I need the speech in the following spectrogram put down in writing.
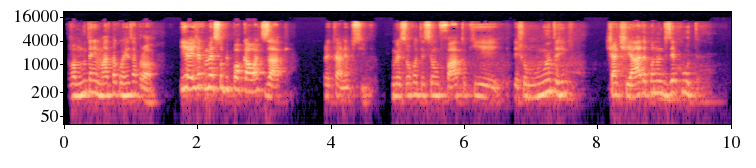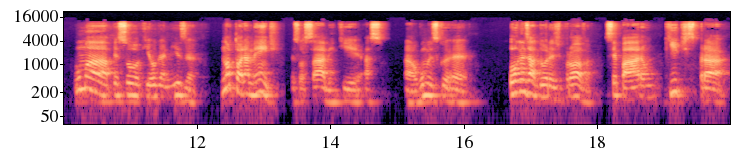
Estava muito animado para correr essa prova. E aí já começou a pipocar o WhatsApp. Falei, cara, não é possível. Começou a acontecer um fato que deixou muita gente chateada, para não dizer puta. Uma pessoa que organiza, notoriamente, pessoas sabem que as, algumas é, organizadoras de prova separam kits para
